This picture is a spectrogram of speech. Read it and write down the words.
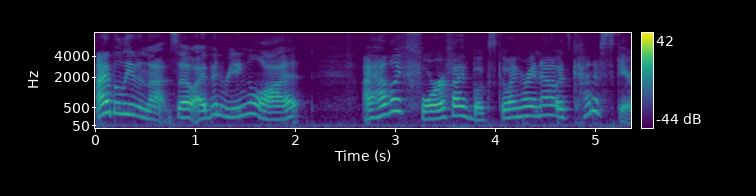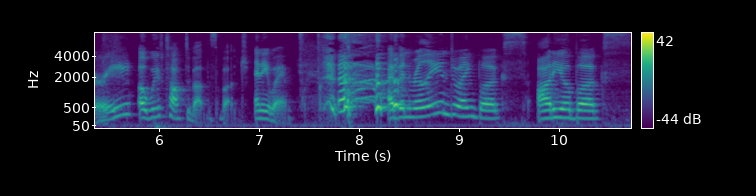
I believe in that. So I've been reading a lot. I have like four or five books going right now. It's kind of scary. Oh, we've talked about this a bunch. Anyway, I've been really enjoying books, audiobooks.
